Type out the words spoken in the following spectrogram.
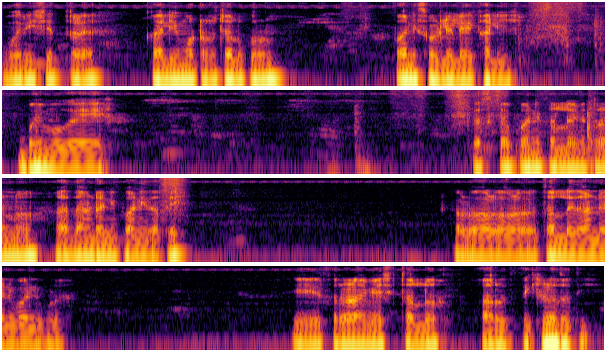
वरी शेततळ्या खाली मोटर चालू करून पाणी सोडलेलं आहे खाली. भुईमुग आहे. कसं काय पाणी चाललं आहे मित्रांनो? हा दांडाने पाणी जाते हळूहळू हळूहळू चाललं आहे दांडाने पाणी पुढं. हे सरळ आम्ही अशी चाललो. आरो तिथे खेळत होती.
